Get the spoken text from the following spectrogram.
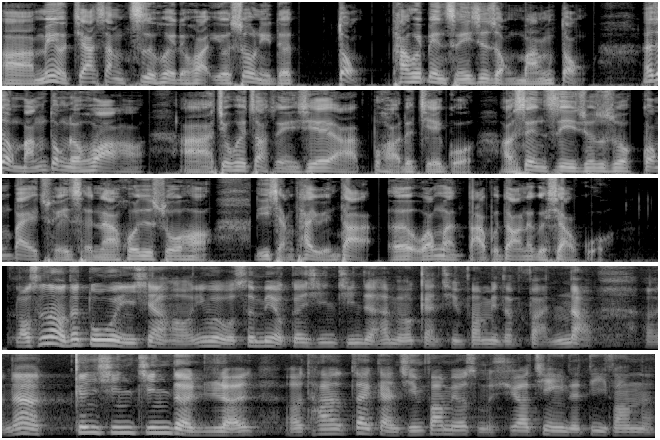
啊，没有加上智慧的话，有时候你的动它会变成一些种盲动。那这种盲动的话，哈啊，就会造成一些啊不好的结果啊，甚至于就是说功败垂成啊，或者说哈理想太远大，而往往达不到那个效果。老师，那我再多问一下哈，因为我身边有更新金的，他们有感情方面的烦恼啊。那更新金的人，呃，他在感情方面有什么需要建议的地方呢？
